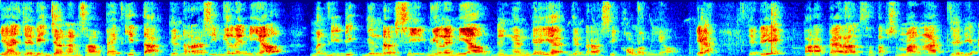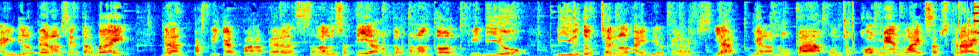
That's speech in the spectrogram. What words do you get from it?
Ya, jadi jangan sampai kita, generasi milenial, mendidik generasi milenial dengan gaya generasi kolonial, ya. Jadi, para parents tetap semangat, jadi ideal parents yang terbaik, Dan pastikan para parents selalu setia untuk menonton video di YouTube channel Ideal Parents ya. Jangan lupa untuk komen, like, subscribe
